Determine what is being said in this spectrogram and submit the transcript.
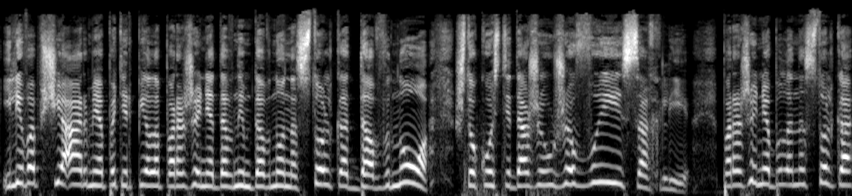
или вообще армия потерпела поражение давным-давно, настолько давно, что кости даже уже высохли. Поражение было настолько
